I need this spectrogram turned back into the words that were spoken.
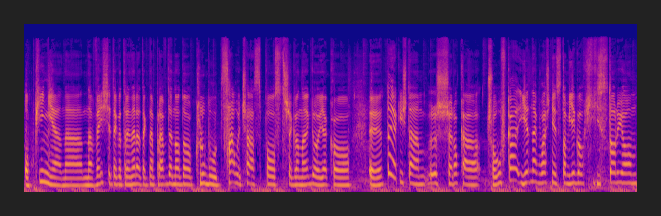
opinia na, na wejście tego trenera tak naprawdę no, do klubu cały czas postrzeganego jako e, no, jakiś tam szeroka czołówka, jednak właśnie z tą jego historią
